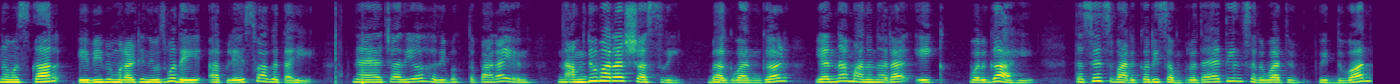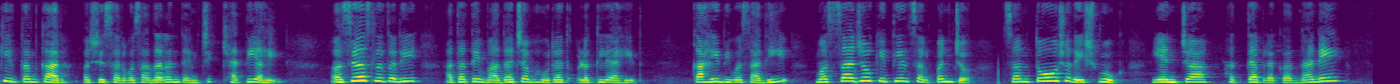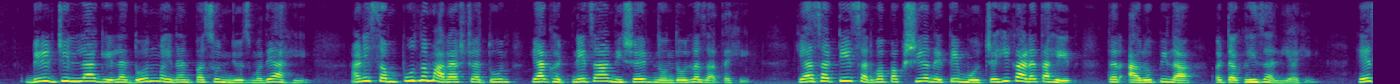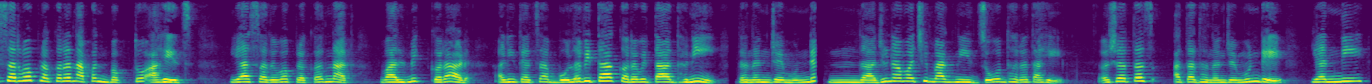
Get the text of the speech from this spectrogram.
नमस्कार एबीपी मराठी न्यूजमध्ये आपले स्वागत आहे. न्यायाचार्य हरिभक्त पारायण नामदेव महाराज शास्त्री भगवानगड यांना मानणारा एक वर्ग आहे. तसेच वारकरी संप्रदायातील सर्वात विद्वान कीर्तनकार अशी सर्वसाधारण त्यांची ख्याती आहे. असे असले तरी आता ते वादाच्या भोवऱ्यात अडकले आहेत. काही दिवस आधी मस्साजोक येथील सरपंच संतोष देशमुख यांच्या हत्या प्रकरणाने बीड जिल्हा गेल्या दोन महिन्यांपासून न्यूजमध्ये आहे आणि संपूर्ण महाराष्ट्रातून या घटनेचा निषेध नोंदवला जात आहे यासाठी सर्वपक्षीय नेते मोर्चेही काढत आहेत तर आरोपीला अटकही झाली आहे. हे सर्व प्रकरण आपण बघतो आहेच. या सर्व प्रकरणात वाल्मिक कराड आणि त्याचा बोलविता करविता धनी धनंजय मुंडे राजीनामाची मागणी जोर धरत आहे. अशातच आता धनंजय मुंडे यांनी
